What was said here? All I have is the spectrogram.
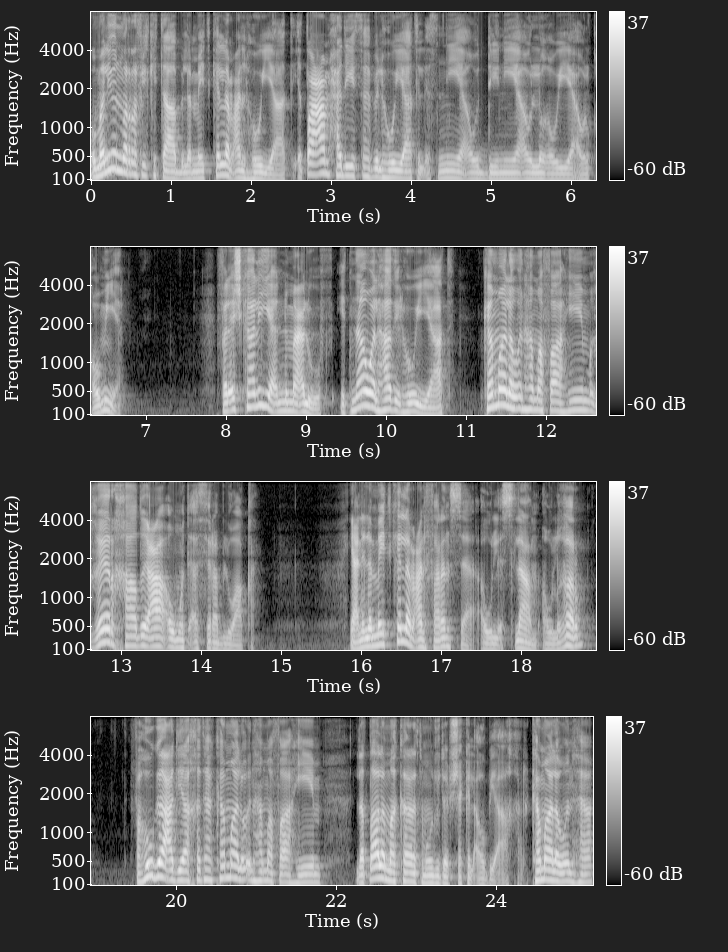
ومليون مرة في الكتاب لما يتكلم عن الهويات يطعم حديثه بالهويات الإثنية أو الدينية أو اللغوية أو القومية. فالإشكالية أن معلوف يتناول هذه الهويات كما لو أنها مفاهيم غير خاضعة أو متأثرة بالواقع. يعني لما يتكلم عن فرنسا أو الإسلام أو الغرب فهو قاعد ياخذها كما لو إنها مفاهيم لطالما كانت موجودة بشكل أو بآخر. كما لو أنها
